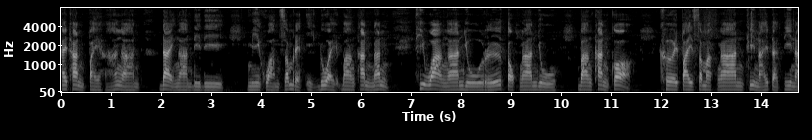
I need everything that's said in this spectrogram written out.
ให้ท่านไปหางาน ได้งานดีๆ มีความสำเร็จอีกด้วยบางท่านนั้น ที่ว่างงานอยู่หรือตกงานอยู่ บางท่านก็เคยไปสมัครงานที่ไหนแต่ที่ไหน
